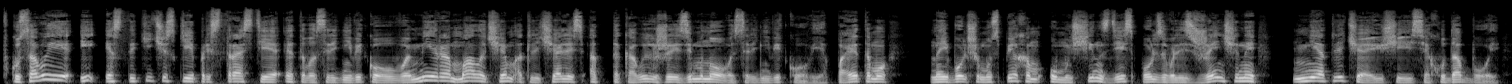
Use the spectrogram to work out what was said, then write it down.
Вкусовые и эстетические пристрастия этого средневекового мира мало чем отличались от таковых же земного средневековья, поэтому наибольшим успехом у мужчин здесь пользовались женщины, не отличающиеся худобой –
